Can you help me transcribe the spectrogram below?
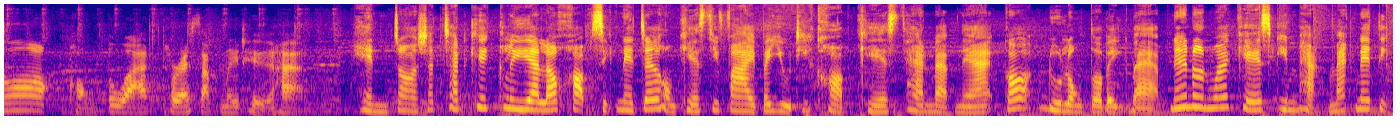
นอกของตัวโทรศัพท์มือถือค่ะ เห็นจอชัดๆเคลียร์ๆแล้วขอบซิกเนเจอร์ของ Castify ไปอยู่ที่ขอบเคสแทนแบบนี้ก็ดูลงตัวไปอีกแบบ แน่นอนว่าเคส Impact Magnetic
